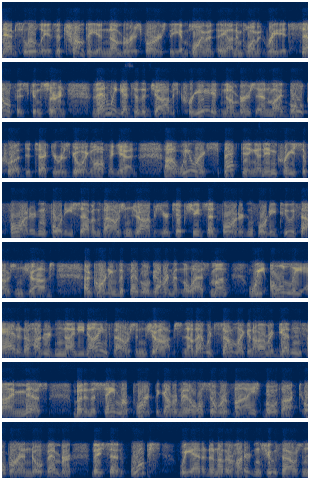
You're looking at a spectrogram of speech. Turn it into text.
Absolutely. It's a Trumpian number as far as the employment, the unemployment rate itself is concerned. Then we get to the jobs created numbers, and my bull crud detector is going off again. Uh, we were expecting an increase of 447,000 jobs. Your tip sheet said 442,000 jobs. According to the federal government in the last month, we only added 199,000 jobs. Now, that would sound like an Armageddon time miss but in the same report, the government also revised both October and November. They said, whoops, we added another 102,000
